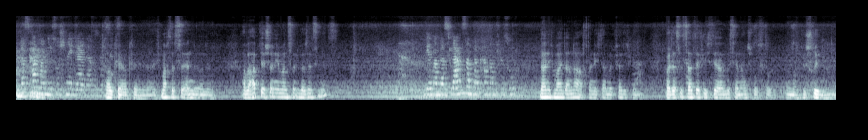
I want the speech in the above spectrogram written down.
und das kann man nicht so schnell leider übersetzen. Okay, okay, ja. ich mache das zu Ende. Und dann. Aber habt ihr schon jemanden zum Übersetzen jetzt? Wenn man das langsam, dann kann man versuchen. Nein, ich meine danach, wenn ich damit fertig bin. Ja. Weil das ist tatsächlich sehr ein bisschen anspruchsvoll, immer beschrieben.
